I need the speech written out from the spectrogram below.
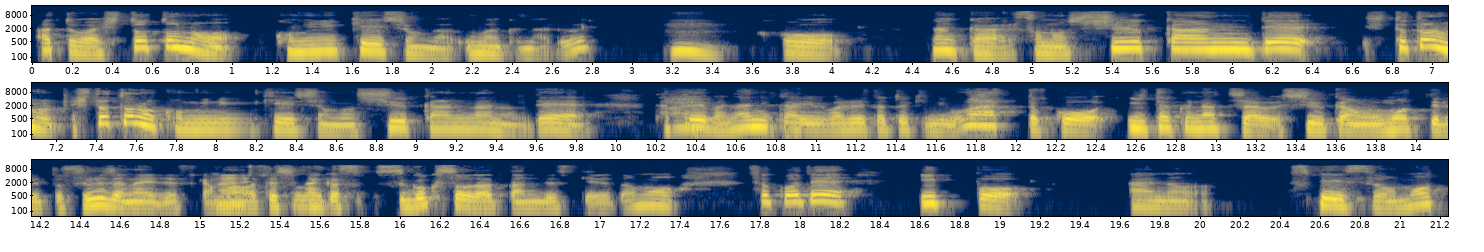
あとは人とのコミュニケーションが上手くなる。うん、こう、なんかその習慣で、人との、人とのコミュニケーションも習慣なので、例えば何か言われた時に、わーっとこう言いたくなっちゃう習慣を持ってるとするじゃないですか。まあ私なんかすごくそうだったんですけれども、そこで一歩、あの、スペースを持っ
